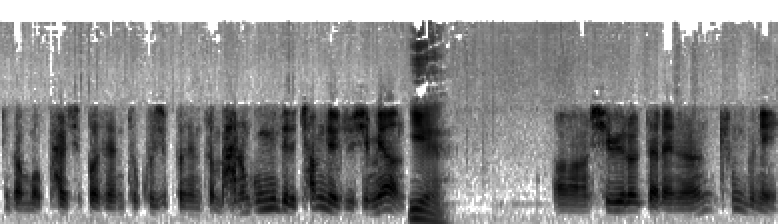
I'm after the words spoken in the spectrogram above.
그러니까 뭐 80%, 90% 많은 국민들이 참여해 주시면 예. 어 11월 달에는 충분히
